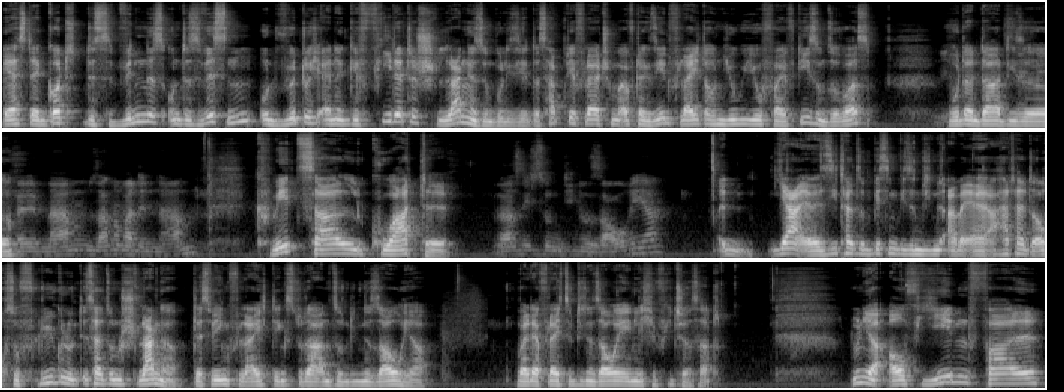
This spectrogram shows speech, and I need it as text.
Er ist der Gott des Windes und des Wissen und wird durch eine gefiederte Schlange symbolisiert. Das habt ihr vielleicht schon mal öfter gesehen, vielleicht auch in Yu-Gi-Oh! 5Ds und sowas. Wo dann da diese- Bei dem Namen, sag nochmal den Namen. Quetzalcoatl. War das nicht so ein Ja, er sieht halt so ein bisschen wie so ein Dinosaurier, aber er hat halt auch so Flügel und ist halt so eine Schlange. Deswegen vielleicht denkst du da an so einen Dinosaurier. Weil der vielleicht so Dinosaurier-ähnliche Features hat. Nun ja, auf jeden Fall.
